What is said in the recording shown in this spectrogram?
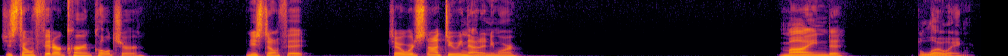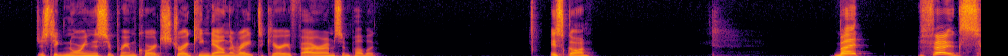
just don't fit our current culture. They just don't fit. So we're just not doing that anymore. Mind blowing. Just ignoring the Supreme Court, striking down the right to carry firearms in public. It's gone. But, folks,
